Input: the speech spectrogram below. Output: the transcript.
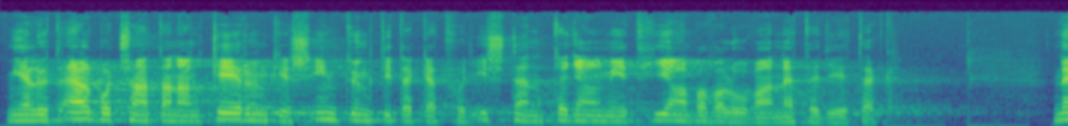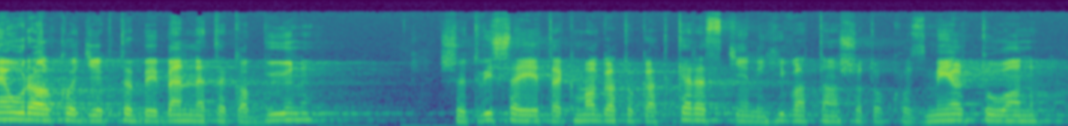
Mielőtt elbocsátanánk, kérünk és intünk titeket, hogy Isten kegyelmét hiába valóvá ne tegyétek. Ne uralkodjék többé bennetek a bűn, sőt viseljétek magatokat keresztjéni hivatásotokhoz méltóan,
